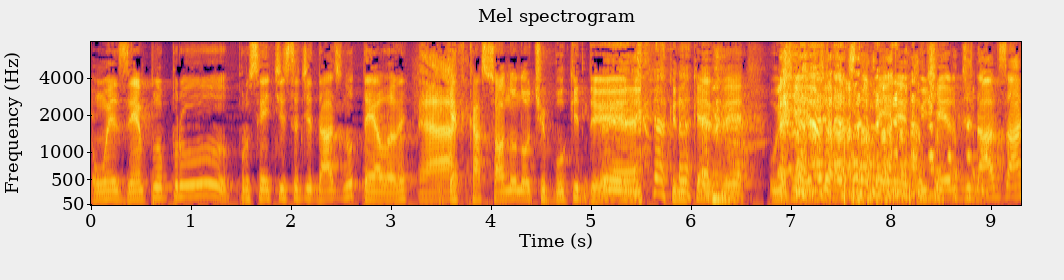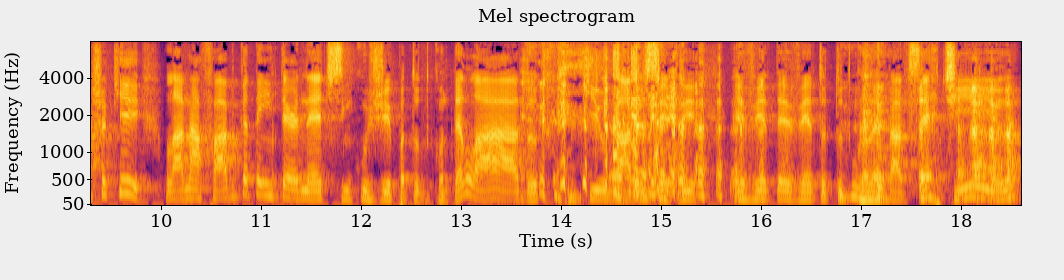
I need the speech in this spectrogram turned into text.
um exemplo pro, pro cientista de dados Nutella, né? Ah. Que quer ficar só no notebook dele, é. que não quer ver. O engenheiro de dados também, né? O engenheiro de dados acha que lá na fábrica tem internet 5G pra tudo quanto é lado, que o dado sempre evento evento tudo coletado certinho, né?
